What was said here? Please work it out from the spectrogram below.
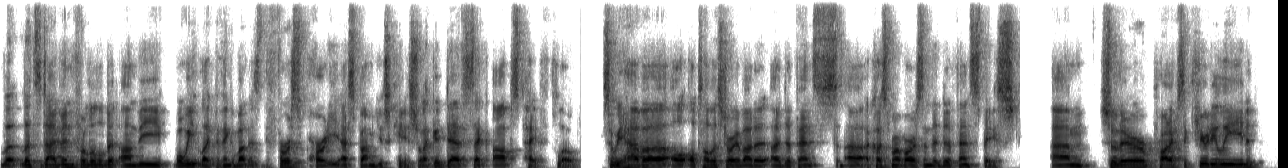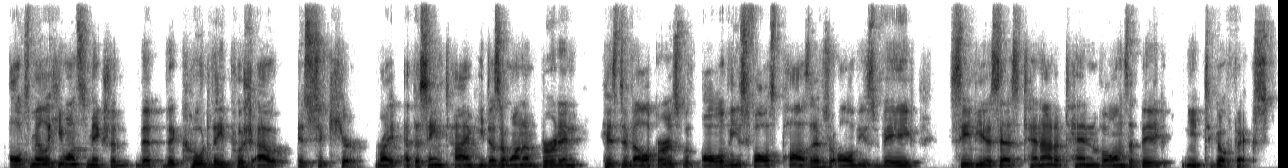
let, us dive in for a little bit on the what we like to think about as the first party SBOM use case, or like a DevSecOps type flow. So we have a, I'll, I'll tell the story about a, a defense, uh, a customer of ours in the defense space. Um, so their product security lead, ultimately, he wants to make sure that the code they push out is secure, right? At the same time, he doesn't want to burden his developers with all of these false positives or all these vague CVSS 10 out of 10 vulns that they need to go fix.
